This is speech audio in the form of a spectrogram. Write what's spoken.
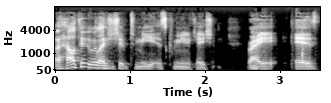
A healthy relationship to me is communication, right? Is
